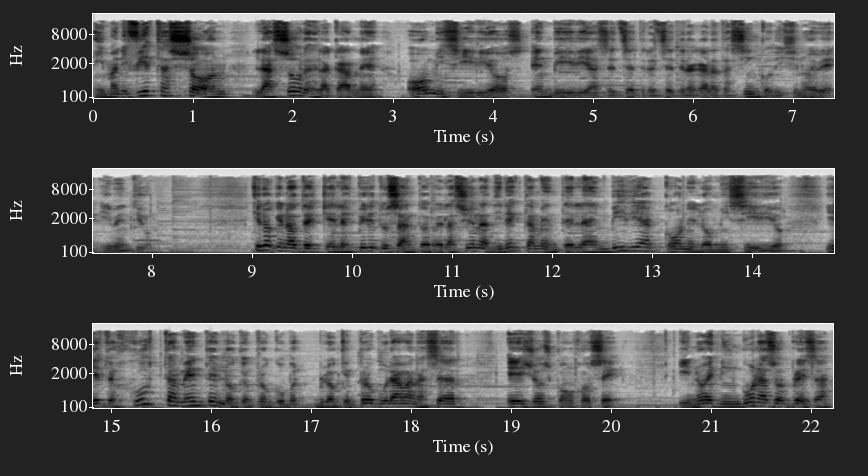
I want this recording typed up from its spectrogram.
Y manifiestas son las obras de la carne, homicidios, envidias, etcétera, etcétera. Gálatas 5, 19 y 21. Quiero que notes que el Espíritu Santo relaciona directamente la envidia con el homicidio. Y esto es justamente lo que, procuraban hacer ellos con José. Y no es ninguna sorpresa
